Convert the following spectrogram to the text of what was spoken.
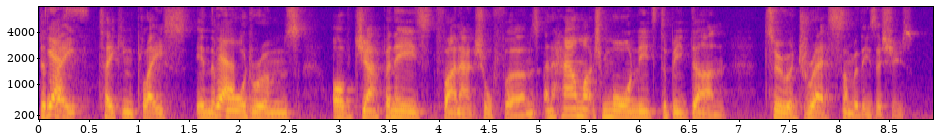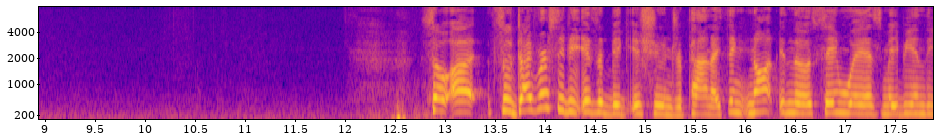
debate yes. taking place in the yeah. boardrooms of Japanese financial firms, and how much more needs to be done to address some of these issues? So, uh, so diversity is a big issue in Japan. I think not in the same way as maybe in the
